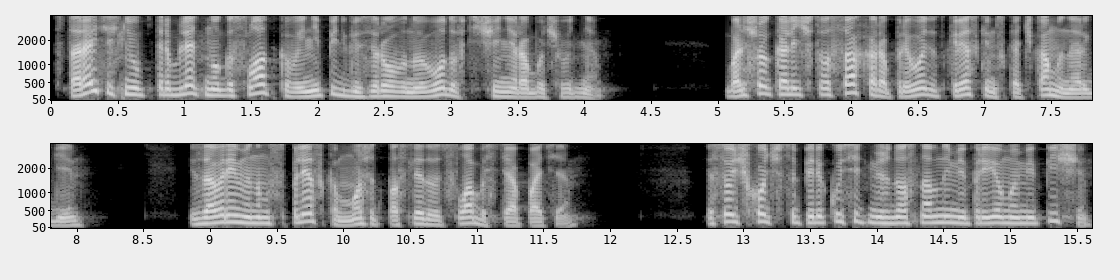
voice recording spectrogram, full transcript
Старайтесь не употреблять много сладкого и не пить газированную воду в течение рабочего дня. Большое количество сахара приводит к резким скачкам энергии. И за временным всплеском может последовать слабость и апатия. Если очень хочется перекусить между основными приемами пищи,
